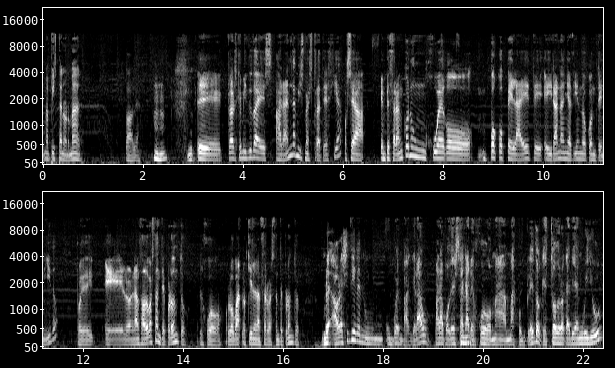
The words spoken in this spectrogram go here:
una pista normal. Vale. Eh, claro, es que mi duda es, ¿harán la misma estrategia? O sea, ¿empezarán con un juego un poco pelaete e irán añadiendo contenido? Porque eh, lo han lanzado bastante pronto, el juego. O lo, va- lo quieren lanzar bastante pronto. Hombre, ahora sí tienen un, un buen background para poder sacar Ujú. el juego más, más completo, que es todo lo que había en Wii U.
